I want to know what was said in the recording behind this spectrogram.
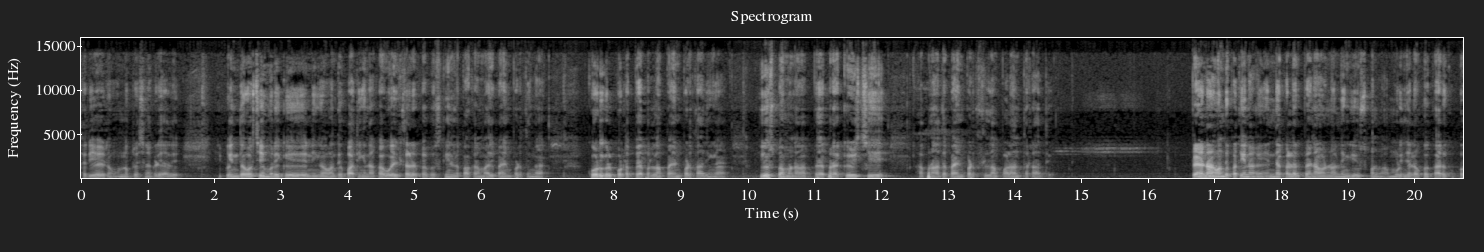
சரியாயிடும். ஒன்றும் பிரச்சனை கிடையாது. இப்போ இந்த வசதி முறைக்கு நீங்கள் வந்து பார்த்தீங்கன்னாக்கா ஒயிட் கலர் பேப்பர் ஸ்க்ரீனில் பார்க்குற மாதிரி பயன்படுத்துங்க. கோடுகள் போட்ட பேப்பர்லாம் பயன்படுத்தாதீங்க. யூஸ் பண்ண பேப்பரை கிழித்து அப்புறம் அதை பயன்படுத்துறதுலாம் பலன் தராது. பேனா வந்து பார்த்தீங்கன்னா எந்த கலர் பேனா வேணாலும் நீங்கள் யூஸ் பண்ணலாம். முடிஞ்ச அளவுக்கு கருப்பு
